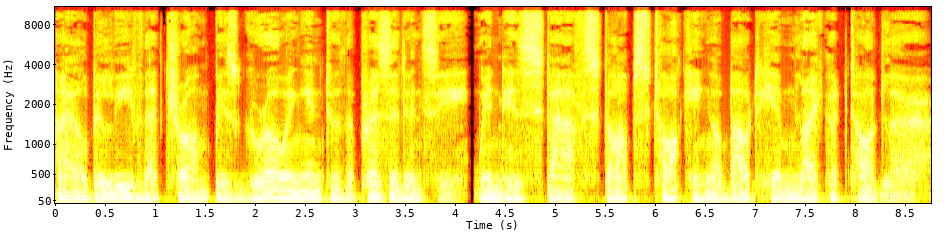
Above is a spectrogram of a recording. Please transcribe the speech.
I'll believe that Trump is growing into the presidency when his staff stops talking about him like a toddler.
